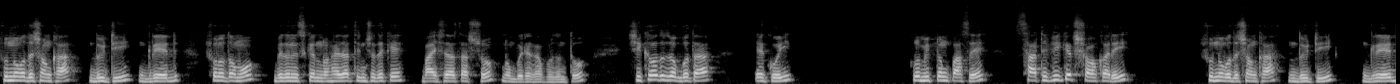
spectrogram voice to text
শূন্যপদের সংখ্যা দুইটি, গ্রেড ষোলোতম, বেতন স্কেল নয় হাজার তিনশো থেকে বাইশ হাজার চারশো নব্বই টাকা পর্যন্ত। শিক্ষাগত যোগ্যতা একই। ক্রমিক নং পাঁচে সার্টিফিকেট সহকারী শূন্যপদের সংখ্যা দুইটি, গ্রেড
